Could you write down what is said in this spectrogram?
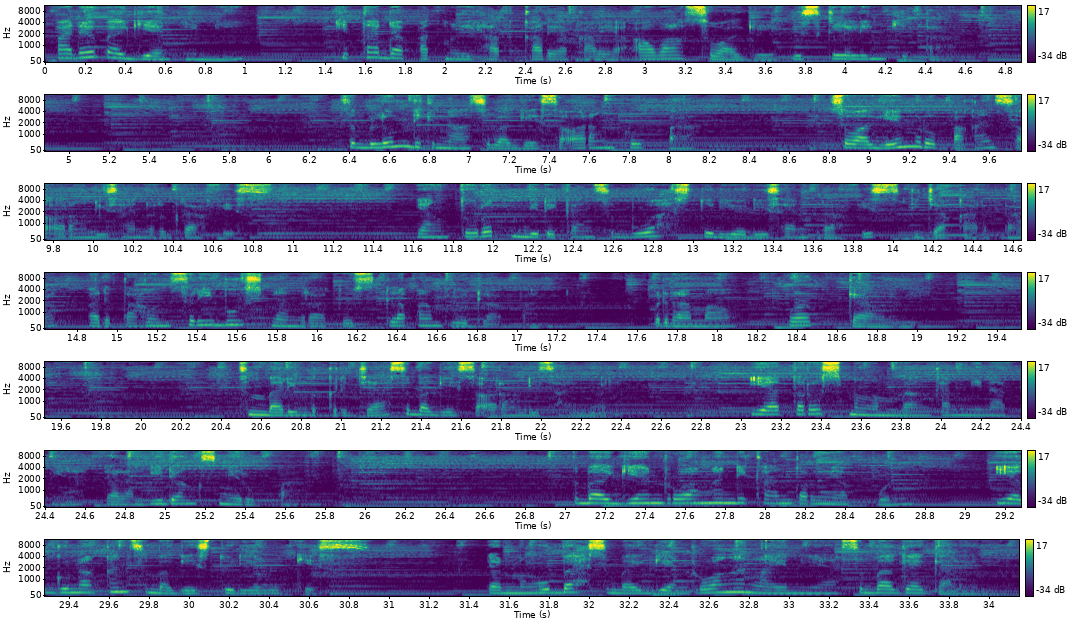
Pada bagian ini, kita dapat melihat karya-karya awal Swage di sekeliling kita. Sebelum dikenal sebagai seorang perupa, Swage merupakan seorang desainer grafis yang turut mendirikan sebuah studio desain grafis di Jakarta pada tahun 1988 bernama Work Gallery. Sembari bekerja sebagai seorang desainer, ia terus mengembangkan minatnya dalam bidang seni rupa. Sebagian ruangan di kantornya pun ia gunakan sebagai studio lukis dan mengubah sebagian ruangan lainnya sebagai galeri.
